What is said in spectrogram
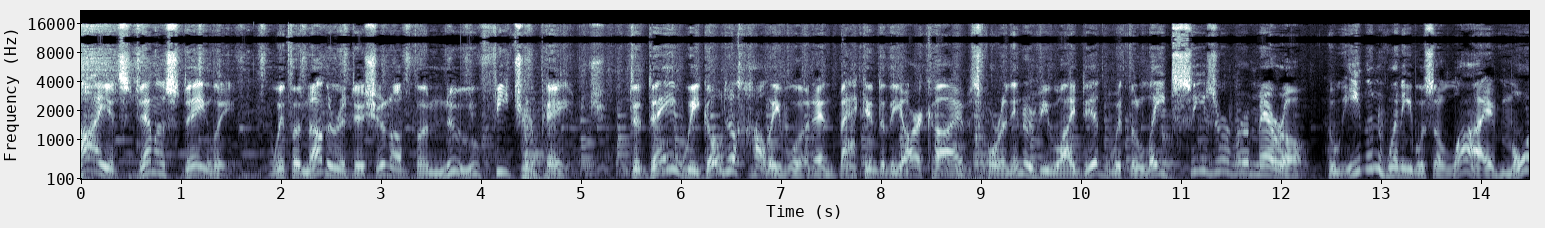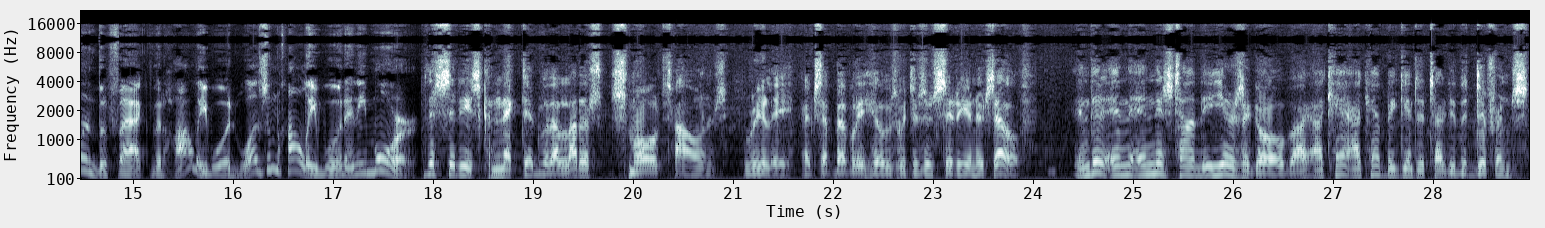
Hi, it's Dennis Daily with another edition of the new feature page. Today we go to Hollywood and back into the archives for an interview I did with the late Cesar Romero, who even when he was alive mourned the fact that Hollywood wasn't Hollywood anymore. This city is connected with a lot of small towns, really, except Beverly Hills, which is a city in itself. In, the, in, in this town, years ago, I, I, can't, I can't begin to tell you the difference.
